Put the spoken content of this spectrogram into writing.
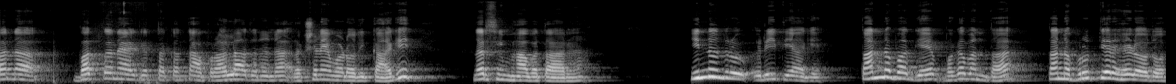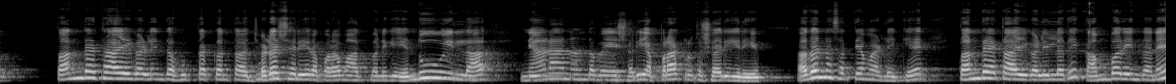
ತನ್ನ ಭಕ್ತನೇ ಆಗಿರ್ತಕ್ಕಂಥ ಪ್ರಹ್ಲಾದನನ್ನು ರಕ್ಷಣೆ ಮಾಡೋದಕ್ಕಾಗಿ ನರಸಿಂಹಾವತಾರ. ಇನ್ನೊಂದು ರೀತಿಯಾಗಿ ತನ್ನ ಬಗ್ಗೆ ಭಗವಂತ ತನ್ನ ಭೃತ್ಯರು ಹೇಳೋದು, ತಂದೆ ತಾಯಿಗಳಿಂದ ಹುಟ್ಟಕ್ಕಂಥ ಜಡ ಶರೀರ ಪರಮಾತ್ಮನಿಗೆ ಎಂದೂ ಇಲ್ಲ, ಜ್ಞಾನಾನಂದಮಯ ಶರೀರ, ಅಪ್ರಾಕೃತ ಶರೀರಿ. ಅದನ್ನು ಸತ್ಯ ಮಾಡಲಿಕ್ಕೆ ತಂದೆ ತಾಯಿಗಳಿಲ್ಲದೆ ಕಂಬದಿಂದನೇ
